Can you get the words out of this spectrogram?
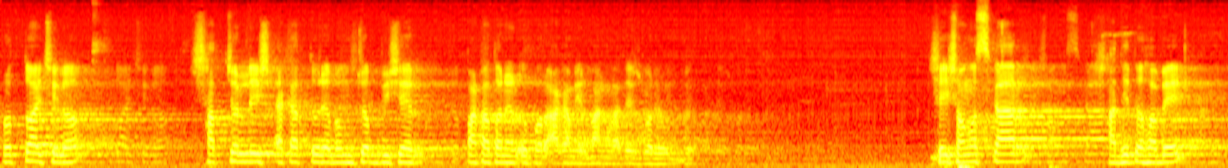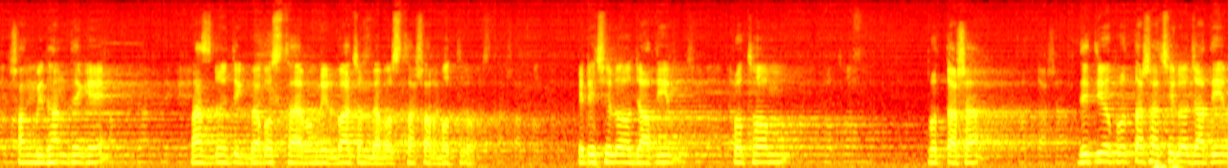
প্রত্যয় ছিল। সাতচল্লিশ, একাত্তর এবং চব্বিশের পাটাতনের উপর আগামীর বাংলাদেশ গড়ে উঠবে। সেই সংস্কার সাধিত হবে সংবিধান থেকে, রাজনৈতিক ব্যবস্থা এবং নির্বাচন ব্যবস্থা সর্বত্র। এটি ছিল জাতির প্রথম প্রত্যাশা। দ্বিতীয় প্রত্যাশা ছিল জাতির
